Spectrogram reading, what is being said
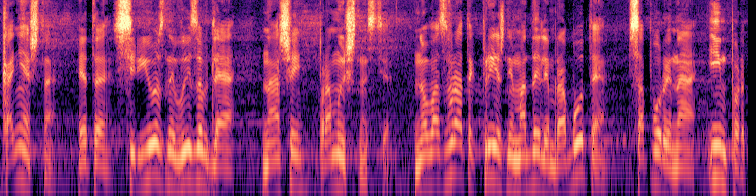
Конечно, это серьезный вызов для нашей промышленности. Но возврата к прежним моделям работы с опорой на импорт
